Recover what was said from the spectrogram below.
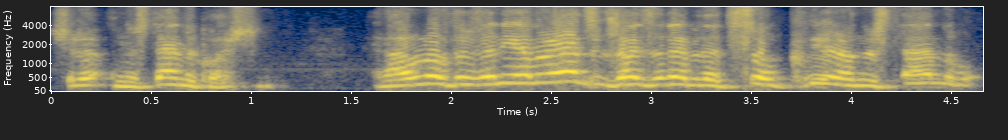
should understand the question. And I don't know if there's any other answer besides the Rebbe that's so clear, and understandable.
